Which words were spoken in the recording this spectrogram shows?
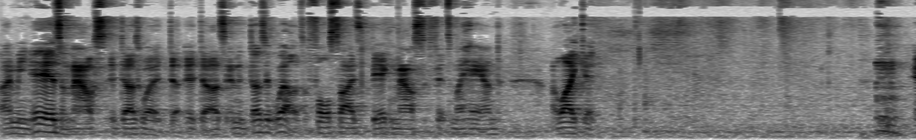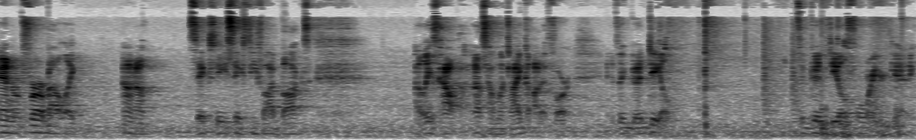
I mean, it is a mouse. It does what it, do it does, and it does it well. It's a full-size, big mouse that fits my hand. I like it. and for about like, I don't know, 60, 65 bucks, at least how that's how much I got it for. It's a good deal. It's a good deal for what you're getting.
